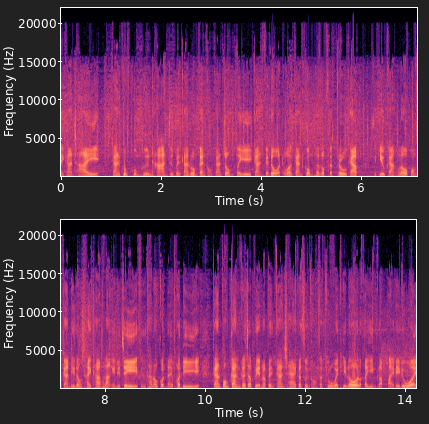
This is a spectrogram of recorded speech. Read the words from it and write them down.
ในการใช้ การควบคุมพื้นฐานจึงเป็นการรวมกันของการโจมตี การกระโดด หรือว่าการก้มเพื่อหลบศัตรูครับสกิลกลางโล่ป้องกันที่ต้องใช้ค่าพลัง Energy ซึ่งถ้าเรากดได้พอดี การป้องกันก็จะเปลี่ยนมาเป็นการแช่กระสุนของศัตรูไว้ที่โล่แล้วก็ยิงกลับไปได้ด้วย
